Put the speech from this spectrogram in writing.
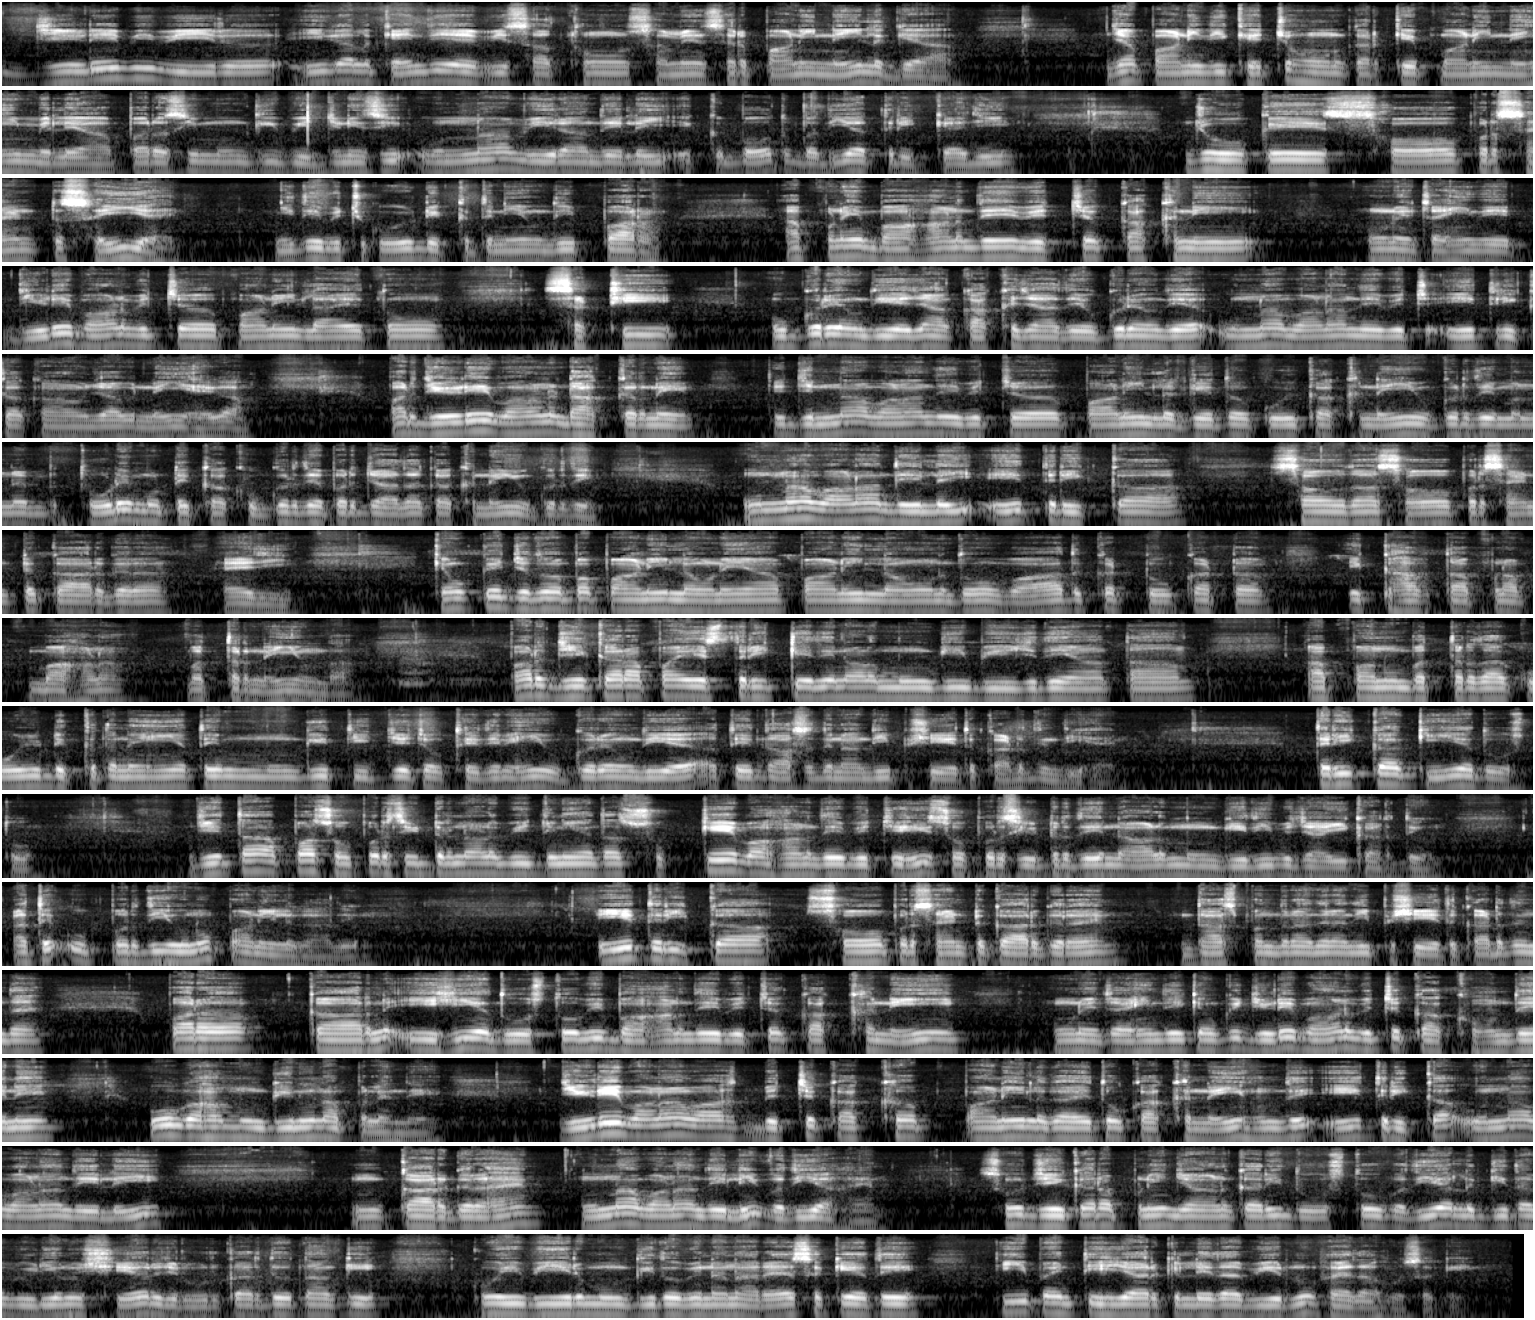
ਜਿਹੜੇ ਵੀ ਵੀਰ ਇਹ ਗੱਲ ਕਹਿੰਦੇ ਆ ਵੀ ਸਾਥੋਂ ਸਮੇਂ ਸਿਰ ਪਾਣੀ ਨਹੀਂ ਲੱਗਿਆ ਜਾਂ ਪਾਣੀ ਦੀ ਖਿੱਚ ਹੋਣ ਕਰਕੇ ਪਾਣੀ ਨਹੀਂ ਮਿਲਿਆ, ਪਰ ਅਸੀਂ ਮੂੰਗੀ ਬੀਜਣੀ ਸੀ, ਉਹਨਾਂ ਵੀਰਾਂ ਦੇ ਲਈ ਇੱਕ ਬਹੁਤ ਵਧੀਆ ਤਰੀਕਾ ਹੈ ਜੀ, ਜੋ ਕਿ 100% ਸਹੀ ਹੈ। ਜਿਹਦੇ ਵਿੱਚ ਕੋਈ ਦਿੱਕਤ ਨਹੀਂ ਆਉਂਦੀ, ਪਰ ਆਪਣੇ ਵਾਹਣ ਦੇ ਵਿੱਚ ਕੱਖ ਨਹੀਂ ਹੋਣੇ ਚਾਹੀਦੇ। ਜਿਹੜੇ ਵਾਹਣ ਵਿੱਚ ਪਾਣੀ ਲਾਏ ਤੋਂ 60 ਉੱਗ ਰਿਆਉਂਦੀ ਹੈ ਜਾਂ ਕੱਖ ਜ਼ਿਆਦਾ ਉੱਗ ਰਿਆਉਂਦੇ ਆ, ਉਹਨਾਂ ਬਾਣਾਂ ਦੇ ਵਿੱਚ ਇਹ ਤਰੀਕਾ ਕਾਮਯਾਬ ਨਹੀਂ ਹੈਗਾ। ਪਰ ਜਿਹੜੇ ਬਾਣ ਡਾਕਰ ਨੇ ਤੇ ਜਿੰਨਾ ਬਾਣਾਂ ਦੇ ਵਿੱਚ ਪਾਣੀ ਲੱਗੇ ਤਾਂ ਕੋਈ ਕੱਖ ਨਹੀਂ ਉੱਗਰਦੇ, ਮੰਨ ਥੋੜੇ ਮੋਟੇ ਕੱਖ ਉੱਗਰਦੇ ਪਰ ਜ਼ਿਆਦਾ ਕੱਖ ਨਹੀਂ ਉੱਗਰਦੇ। ਉਹਨਾਂ ਬਾਣਾਂ ਦੇ ਲਈ ਇਹ ਤਰੀਕਾ 100 ਦਾ 100% ਕਾਰਗਰ ਹੈ ਜੀ। ਕਿਉਂਕਿ ਜਦੋਂ ਆਪਾਂ ਪਾਣੀ ਲਾਉਣੇ ਆ, ਪਾਣੀ ਲਾਉਣ ਤੋਂ ਬਾਅਦ ਘੱਟੋ ਘੱਟ ਇੱਕ ਹਫ਼ਤਾ ਆਪਣਾ ਵਾਹਣ ਬੱਤਰ ਨਹੀਂ ਹੁੰਦਾ। ਪਰ ਜੇਕਰ ਆਪਾਂ ਇਸ ਤਰੀਕੇ ਦੇ ਨਾਲ ਮੂੰਗੀ ਬੀਜਦੇ ਹਾਂ, ਤਾਂ ਆਪਾਂ ਨੂੰ ਬੱਤਰ ਦਾ ਕੋਈ ਦਿੱਕਤ ਨਹੀਂ ਅਤੇ ਮੂੰਗੀ ਤੀਜੇ ਚੌਥੇ ਦਿਨ ਹੀ ਉੱਗਰ ਆਉਂਦੀ ਹੈ ਅਤੇ 10 ਦਿਨਾਂ ਦੀ ਪਛੇਤ ਕੱਢ ਦਿੰਦੀ ਹੈ। ਤਰੀਕਾ ਕੀ ਹੈ ਦੋਸਤੋ? ਜੇ ਤਾਂ ਆਪਾਂ ਸੁਪਰ ਸੀਡਰ ਨਾਲ ਬੀਜਣੀ ਹੈ ਤਾਂ ਸੁੱਕੇ ਵਾਹਣ ਦੇ ਵਿੱਚ ਹੀ ਸੁਪਰ ਸੀਡਰ ਦੇ ਨਾਲ ਮੂੰਗੀ ਦੀ ਬਿਜਾਈ ਕਰ ਦਿਓ ਅਤੇ ਉੱਪਰ ਦੀ ਉਹਨੂੰ ਪਾਣੀ ਲਗਾ ਦਿਓ। ਇਹ ਤਰੀਕਾ 100% ਕਾਰਗਰ ਹੈ 10-15 ਦਿਨਾਂ ਦੀ ਪਛੇਤ ਕੱਢ ਦਿੰਦਾ ਹੈ। ਪਰ ਕਾਰਨ ਇਹੀ ਹੈ ਦੋਸਤੋ ਵੀ ਵਾਹਣ ਦੇ ਵਿੱਚ ਕੱਖ ਨਹੀਂ ਹੋਣੇ ਚਾਹੀਦੇ ਕਿਉਂਕਿ ਜਿਹੜੇ ਵਾਹਣ ਵਿੱਚ ਕੱਖ ਹੁੰਦੇ ਨੇ, ਉਹ ਗਾਹ ਮੂੰਗੀ ਨੂੰ ਨੱਪ ਲੈਂਦੇ ਜਿਹੜੇ ਵਾਹਣਾਂ ਵਾਸ, ਵਿੱਚ ਕੱਖ ਪਾਣੀ ਲਗਾਏ ਤੋਂ ਕੱਖ ਨਹੀਂ ਹੁੰਦੇ, ਇਹ ਤਰੀਕਾ ਉਹਨਾਂ ਵਾਹਣਾਂ ਦੇ ਲਈ ਕਾਰਗਰ ਹੈ, ਉਹਨਾਂ ਵਾਹਣਾਂ ਦੇ ਲਈ ਵਧੀਆ ਹੈ। ਸੋ ਜੇਕਰ ਆਪਣੀ ਜਾਣਕਾਰੀ ਦੋਸਤੋ ਵਧੀਆ ਲੱਗੀ ਤਾਂ ਵੀਡੀਓ ਨੂੰ ਸ਼ੇਅਰ ਜ਼ਰੂਰ ਕਰ ਦਿਓ ਤਾਂ ਕਿ ਕੋਈ ਵੀਰ ਮੂੰਗੀ ਤੋਂ ਬਿਨਾਂ ਨਾ ਰਹਿ ਸਕੇ ਅਤੇ 30 35000 ਕਿੱਲੇ ਦਾ ਵੀਰ ਨੂੰ ਫਾਇਦਾ ਹੋ ਸਕੇ।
